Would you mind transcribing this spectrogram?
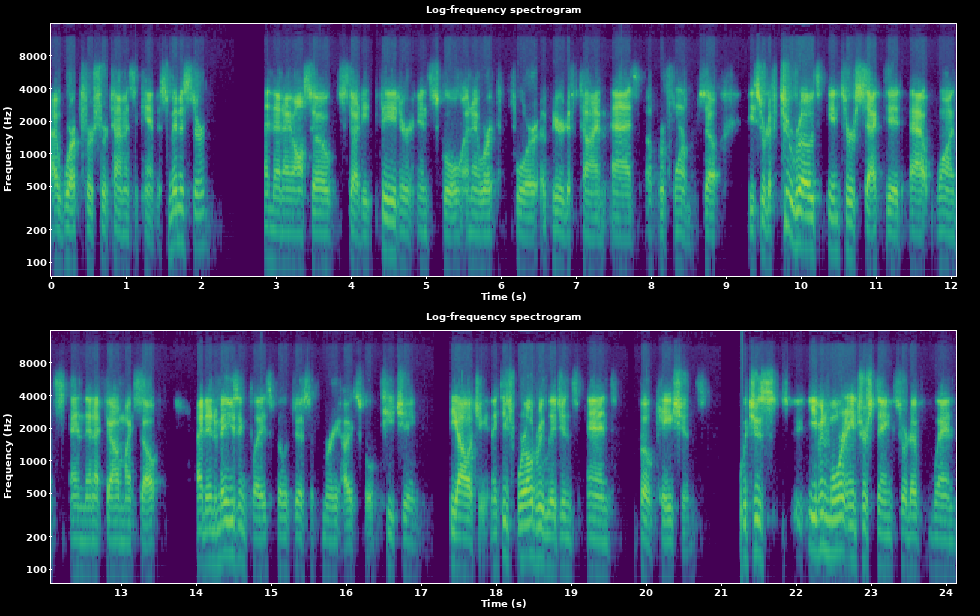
I worked for a short time as a campus minister. And then I also studied theater in school and I worked for a period of time as a performer. So these sort of two roads intersected at once. And then I found myself at an amazing place, Villa Joseph Marie High School, teaching theology. And I teach world religions and vocations which is even more interesting sort of when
